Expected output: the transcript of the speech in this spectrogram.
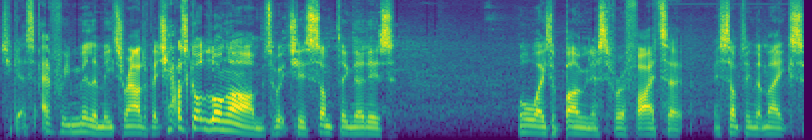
she gets every millimetre out of it. She has got long arms, which is something that is always a bonus for a fighter. It's something that makes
